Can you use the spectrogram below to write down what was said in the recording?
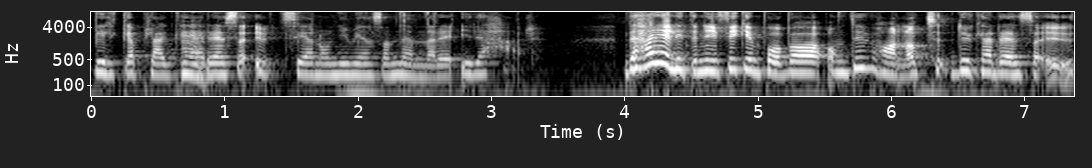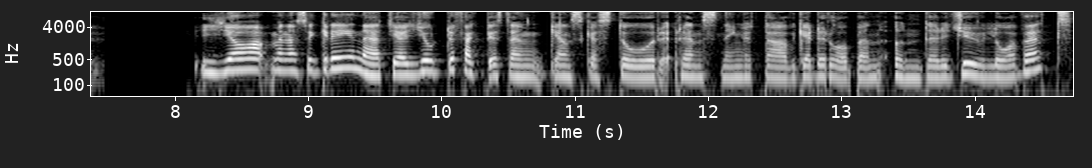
vilka plagg kan jag Mm. rensa ut? Ser jag någon gemensam nämnare i det här? Det här är jag lite nyfiken på, vad, om du har något du kan rensa ut? Ja, men alltså grejen är att jag gjorde faktiskt en ganska stor rensning av garderoben under jullovet.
